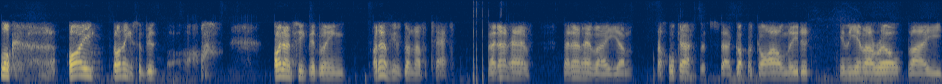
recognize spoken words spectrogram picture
Look, I I think it's a bit. I don't think they're being. I don't think they've got enough attack. They don't have. They don't have a um, a hooker that's uh, got the guile needed in the NRL. They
